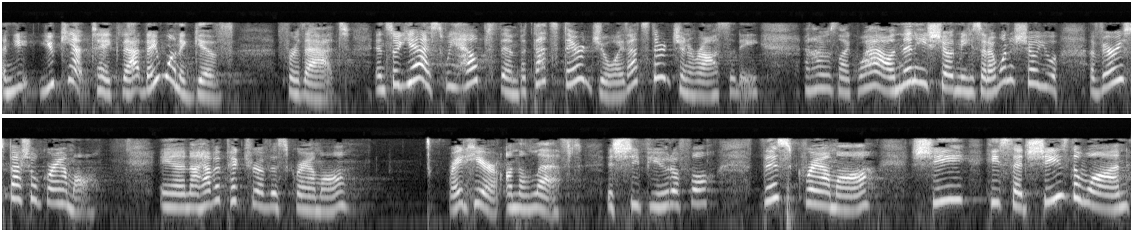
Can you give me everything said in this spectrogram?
And you, you can't take that. They want to give for that. And so, yes, we helped them, but that's their joy. That's their generosity. And I was like, wow. And then he showed me, he said, I want to show you a, very special grandma. And I have a picture of this grandma right here on the left. Is she beautiful? This grandma, she, he said, she's the one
